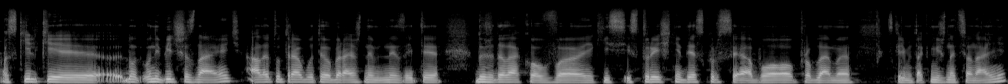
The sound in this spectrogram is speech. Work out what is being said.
Оскільки ну, вони більше знають, але тут треба бути обережним, не зайти дуже далеко в якісь історичні дискурси або проблеми, скажімо так, міжнаціональні.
